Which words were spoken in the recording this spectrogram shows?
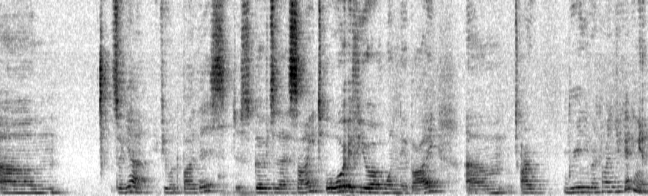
Um, so yeah, if you want to buy this, just go to their site, or if you have one nearby, um, I really recommend you getting it.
